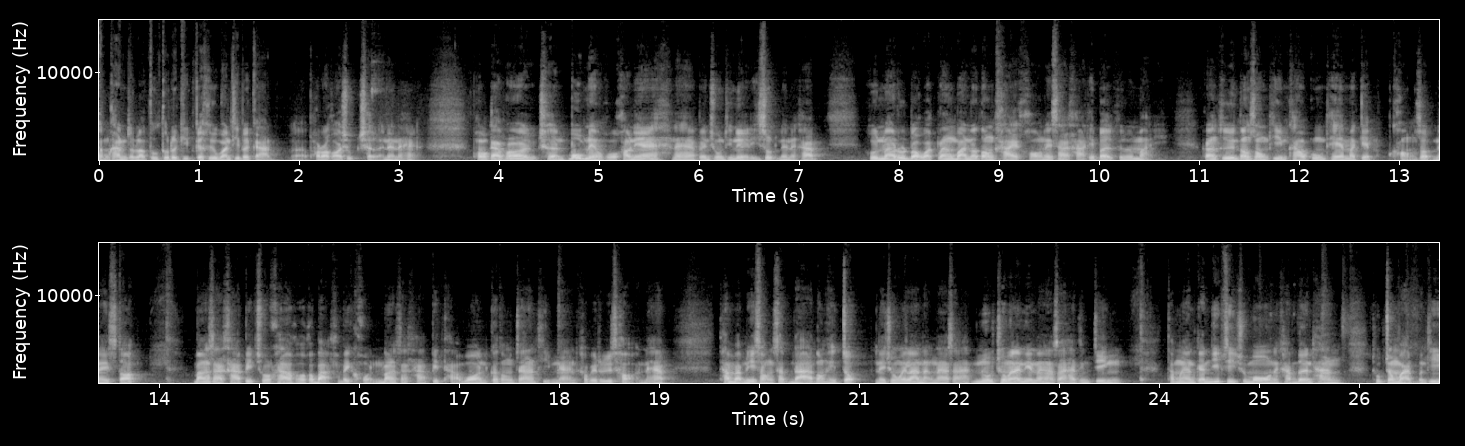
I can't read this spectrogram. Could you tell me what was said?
สำคัญสำหรับทุกธุรกิจก็คือวันที่ประกาศพรกฉุกเฉินนะฮะพอประกาศพรกฉุกเฉินปุ๊บเนี่ยโหคราวนี้นะฮะเป็นช่วงที่เหนื่อยที่สุดเลยนะครับ คุณมารุตบอกว่ากลางวันเราต้องขายของในสาขาที่เปิดขึ้นมาใหม่ กลางคืนต้องส่งทีมเข้ากรุงเทพมาเก็บของสดในสต็อก บางสาขาปิดชั่วคราวเข้ากระบะเข้าไปขน บางสาขาปิดถาวรก็ต้องจ้างทีมงานเข้าไปรื้อถอนนะครับ ทำแบบนี้ 2 สัปดาห์ต้องให้จบในช่วงเวลาหนักหนาสาหัสช่วงเวลานี้หนักหนาสาหัสจริง ๆทำงานกัน 24 ชั่วโมงนะครับ เดินทางทุกจังหวัดบางที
